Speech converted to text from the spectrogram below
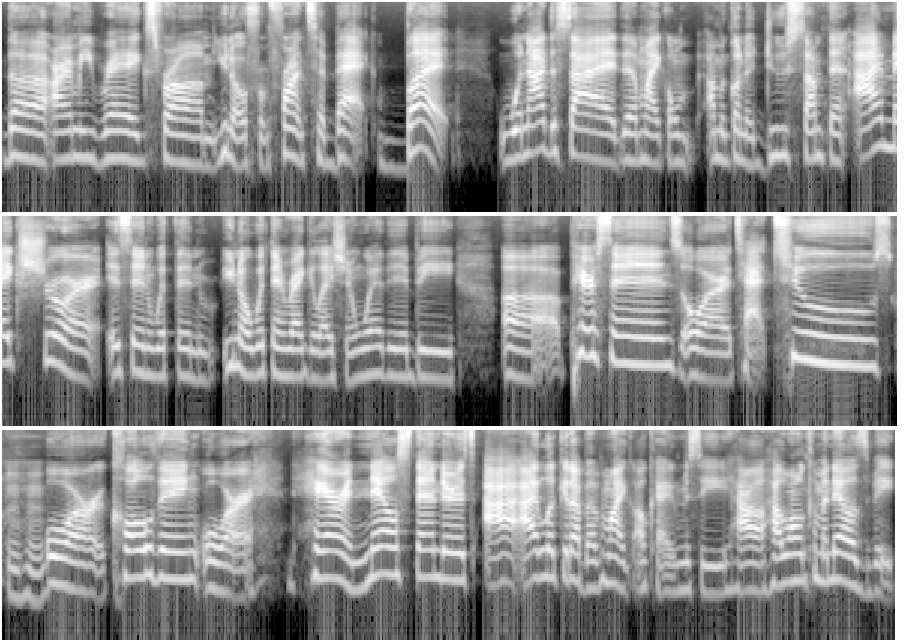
the army regs from you know from front to back, but when I decide that I'm like I'm, I'm gonna do something, I make sure it's in within you know within regulation, whether it be uh piercings or tattoos mm-hmm. or clothing or hair and nail standards. I, I look it up. And I'm like, okay, let me see how how long can my nails be,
